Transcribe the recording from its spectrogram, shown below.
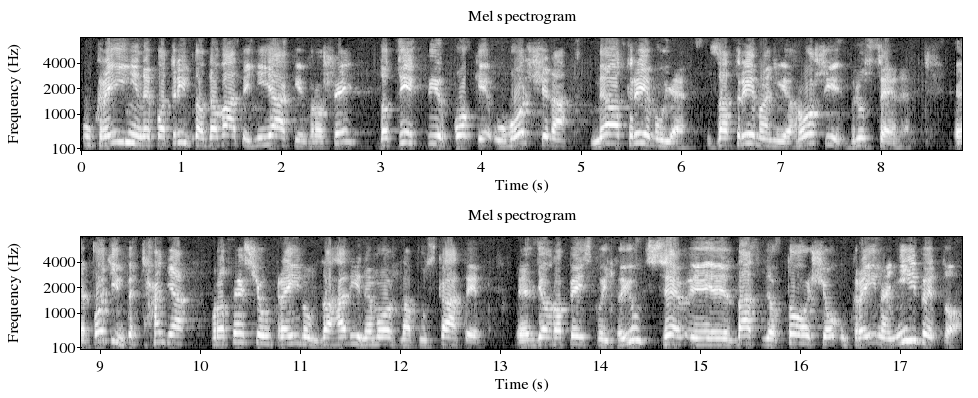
Україні не потрібно давати ніяких грошей до тих пір, поки Угорщина не отримує затримані гроші Брюсселем. Е, Потім питання про те, що Україну взагалі не можна пускати е, в Європейський Союз, це е, наслідок того, що Україна нібито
